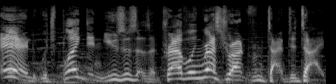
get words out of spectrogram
and which Plankton uses as a traveling restaurant from time to time.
